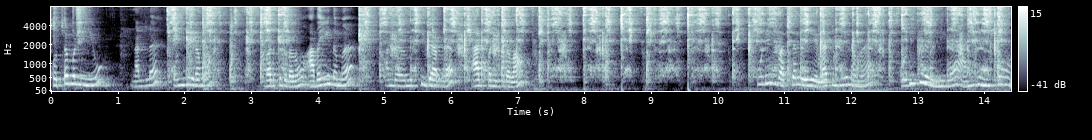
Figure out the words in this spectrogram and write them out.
கொத்தமல்லியும் நல்ல பொன்னிறமாக வறுத்துக்கிடணும். அதையும் நம்ம அந்த மிக்ஸி ஜாரில் ஆட் பண்ணிக்கிடலாம். புளி வத்தல் இது எல்லாத்தையுமே நம்ம கொதிக்கிற தண்ணியில் அஞ்சு நிமிஷம்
